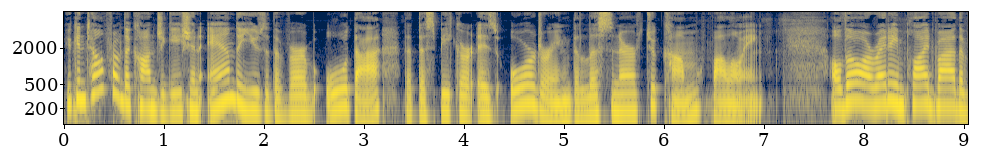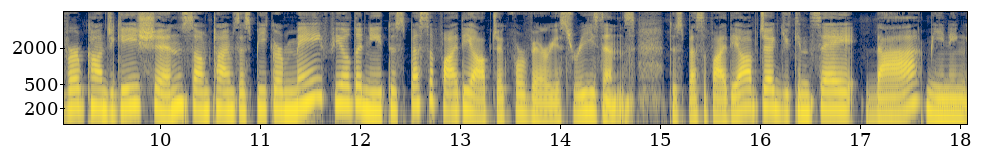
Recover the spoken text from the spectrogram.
you can tell from the conjugation and the use of the verb 오다 that the speaker is ordering the listener to come following. Although already implied via the verb conjugation, sometimes the speaker may feel the need to specify the object for various reasons. To specify the object, you can say 나, meaning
